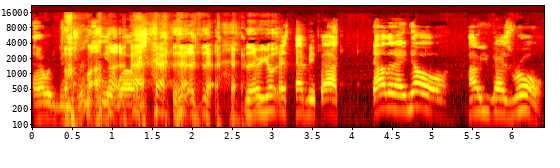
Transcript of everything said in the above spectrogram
and I would have been drinking it while there you go. guys have me back. Now that I know how you guys roll.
